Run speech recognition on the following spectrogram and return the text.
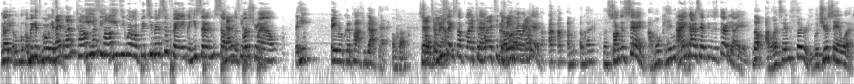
No, we get we get Let- let him talk, let him Easy, talk. Easy went on 15 minutes of fame, and he said it himself in the didn't see the first round that he Abram could have possibly got that. okay. So So, that's when you say stuff like That's that, a that's one debatable round right there. I, I'm, I'm okay. Listen, So I'm just saying, I'm okay with I that. ain't gotta say everything's a 30 I here. No, I wasn't saying thirty. What you're saying what?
